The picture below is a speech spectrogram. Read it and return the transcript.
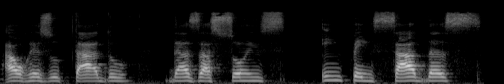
ao resultado das ações impensadas,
